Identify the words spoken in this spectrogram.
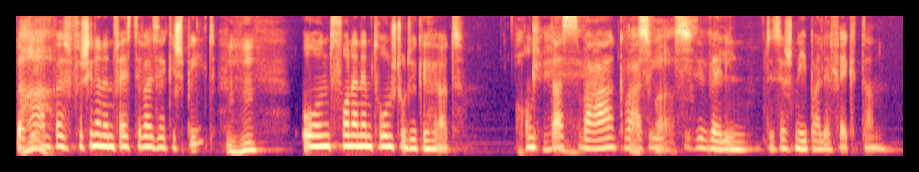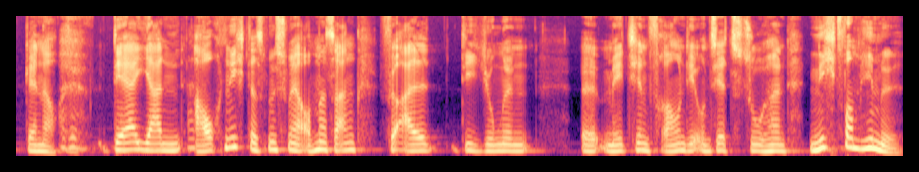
wir Ah. haben bei verschiedenen Festivals ja gespielt und von einem Tonstudio gehört. Okay. Und das war quasi war's. diese Wellen, dieser Schneeballeffekt dann. Genau. Also Der ja auch nicht, das müssen wir ja auch mal sagen, für all die jungen äh, Mädchen, Frauen, die uns jetzt zuhören, nicht vom Himmel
